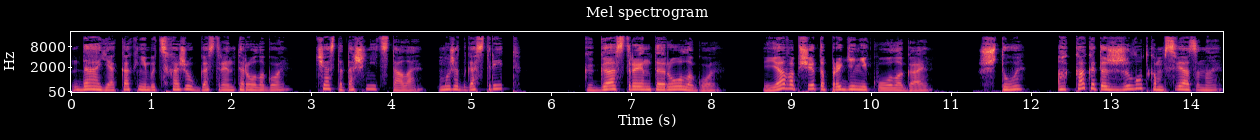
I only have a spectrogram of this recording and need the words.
«Да, я как-нибудь схожу к гастроэнтерологу. Часто тошнить стало. Может, гастрит?» «К гастроэнтерологу. «Я вообще-то про гинеколога». «Что? А как это с желудком связано?»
